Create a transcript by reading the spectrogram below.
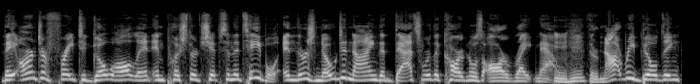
They aren't afraid to go all in and push their chips in the table. And there's no denying that that's where the Cardinals are right now. Mm-hmm. They're not rebuilding.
